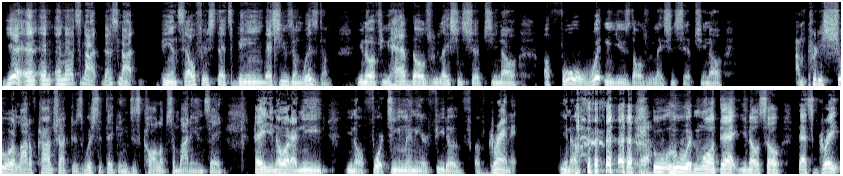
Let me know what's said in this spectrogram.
Yeah, and and and that's not that's not being selfish. That's being that's using wisdom. You know, if you have those relationships, you know, a fool wouldn't use those relationships. You know, I'm pretty sure a lot of contractors wish that they can just call up somebody and say, "Hey, you know what? I need you know 14 linear feet of of granite." You know, who who wouldn't want that? You know, so that's great.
